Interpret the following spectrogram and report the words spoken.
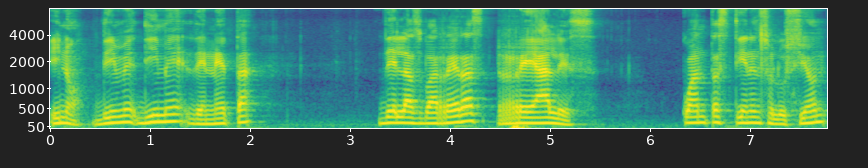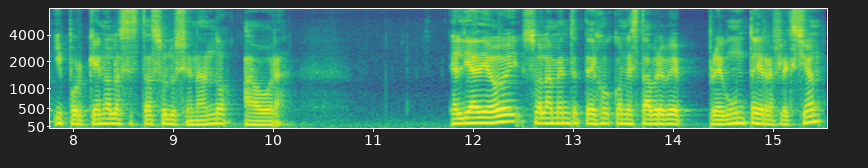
Y no, dime, dime de neta, de las barreras reales, ¿cuántas tienen solución y por qué no las estás solucionando ahora? El día de hoy solamente te dejo con esta breve pregunta y reflexión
